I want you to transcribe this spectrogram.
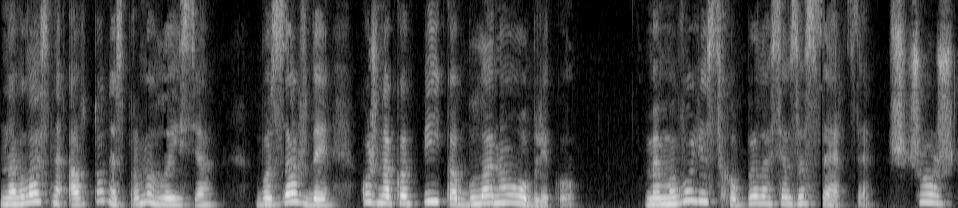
На власне авто не спромоглися, бо завжди кожна копійка була на обліку. Мимоволі схопилася за серце. Що ж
